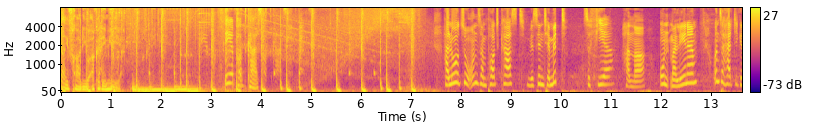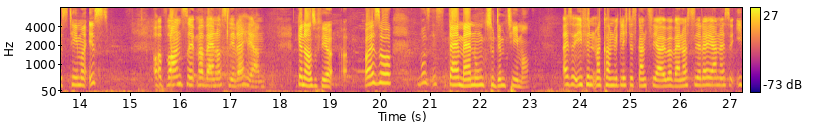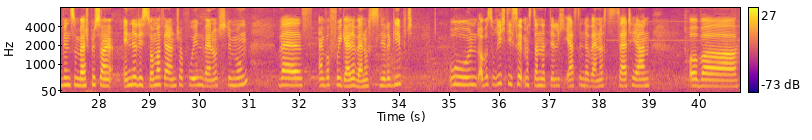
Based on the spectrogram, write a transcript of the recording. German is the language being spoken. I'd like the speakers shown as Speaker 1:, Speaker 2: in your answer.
Speaker 1: Live-Radio Akademie.
Speaker 2: Der Podcast.
Speaker 3: Hallo zu unserem Podcast. Wir sind hier mit
Speaker 4: Sophia,
Speaker 3: Hanna und Marlene. Unser heutiges Thema ist
Speaker 4: ab wann sollte man Weihnachtslieder hören?
Speaker 3: Genau, Sophia. Also, was ist deine Meinung zu dem Thema?
Speaker 4: Also ich finde, man kann wirklich das ganze Jahr über Weihnachtslieder hören. Also ich bin zum Beispiel so Ende des Sommerferien schon voll in Weihnachtsstimmung, weil es einfach voll geile Weihnachtslieder gibt. Und, aber so richtig sollte man es dann natürlich erst in der Weihnachtszeit hören. Aber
